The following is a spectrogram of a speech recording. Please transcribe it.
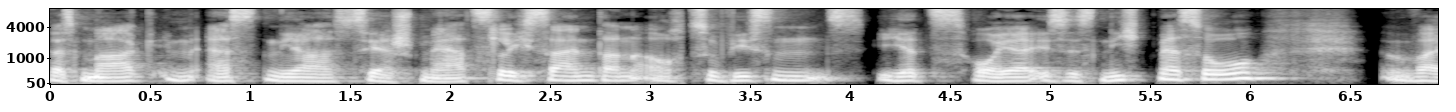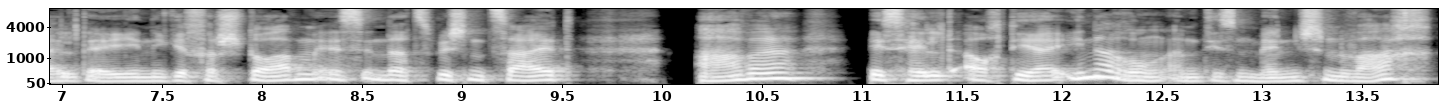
Das mag im ersten Jahr sehr schmerzlich sein, dann auch zu wissen, jetzt heuer ist es nicht mehr so, weil derjenige verstorben ist in der Zwischenzeit. Aber es hält auch die Erinnerung an diesen Menschen wach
